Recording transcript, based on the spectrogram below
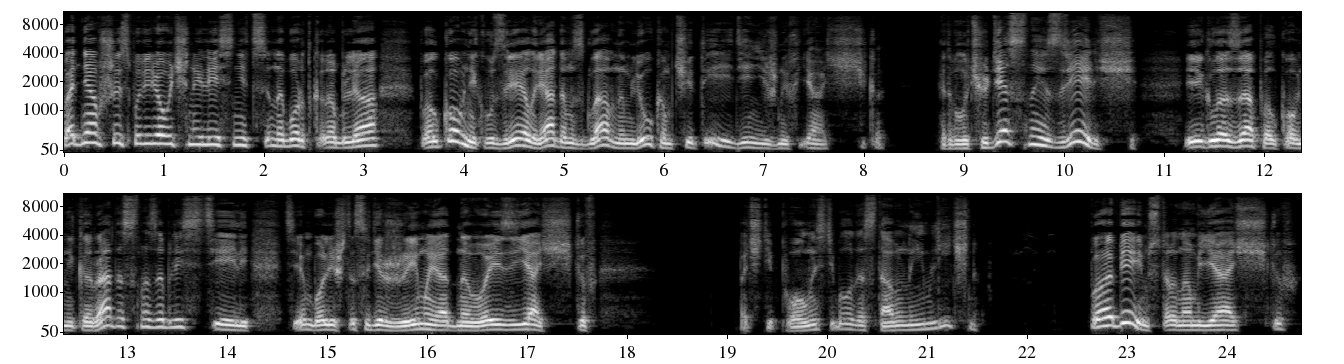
Поднявшись по веревочной лестнице на борт корабля, полковник узрел рядом с главным люком четыре денежных ящика. Это было чудесное зрелище — и глаза полковника радостно заблестели, тем более что содержимое одного из ящиков почти полностью было доставлено им лично. По обеим сторонам ящиков,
